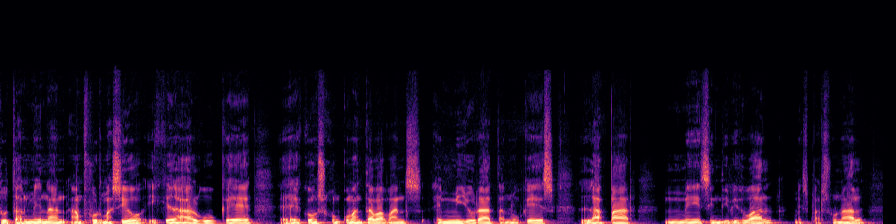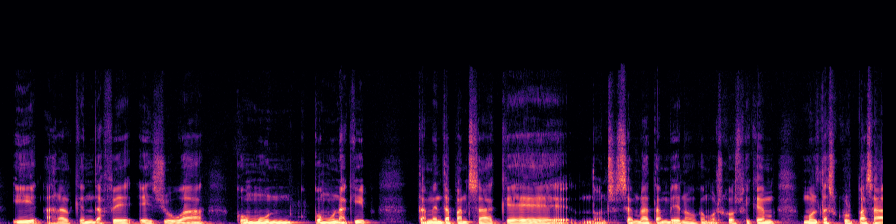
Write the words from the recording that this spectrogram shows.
totalment en, en formació i que era algo que, eh, com, com comentava abans, hem millorat en el que és la part més individual, més personal, i ara el que hem de fer és jugar com un, com un equip també hem de pensar que doncs, sembla també no, que molts cops fiquem moltes culpes a,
